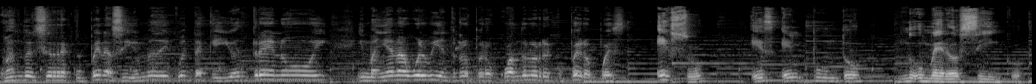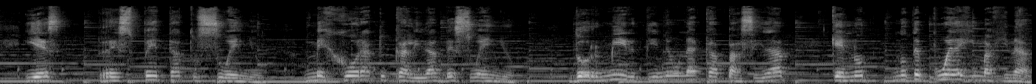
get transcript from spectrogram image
Cuando él se recupera, si yo me doy cuenta que yo entreno hoy y mañana vuelvo y entreno, pero cuando lo recupero, pues eso es el punto número 5 y es respeta tu sueño, mejora tu calidad de sueño. Dormir tiene una capacidad que no, no te puedes imaginar.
